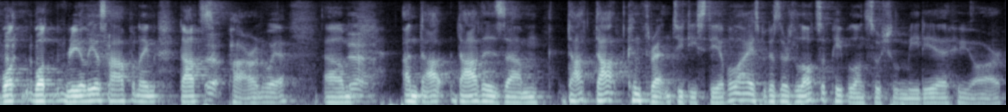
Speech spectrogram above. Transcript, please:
what what really is happening, that's yeah. paranoia. Um, yeah. And that that is um, that that can threaten to destabilize because there's lots of people on social media who are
